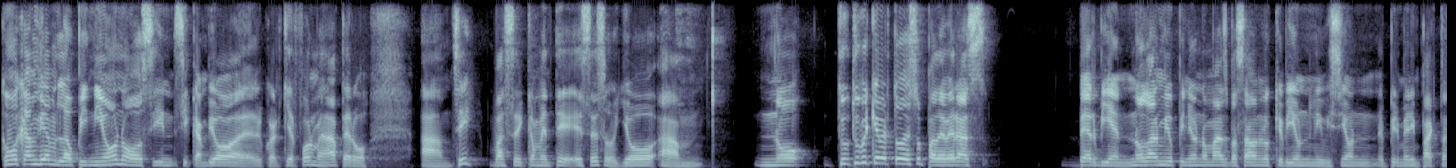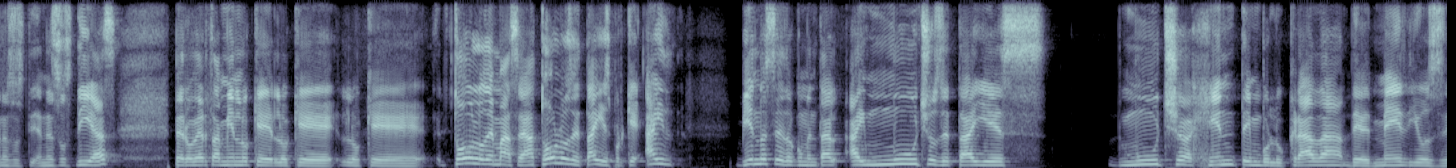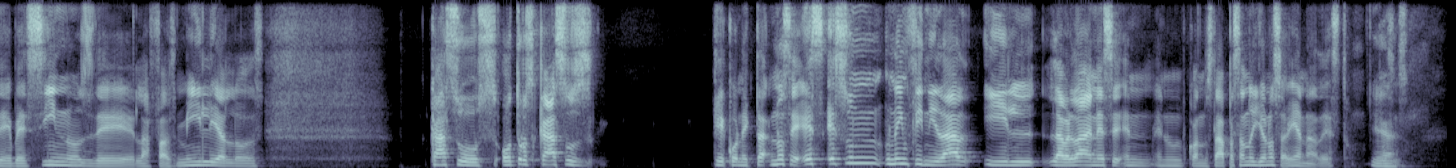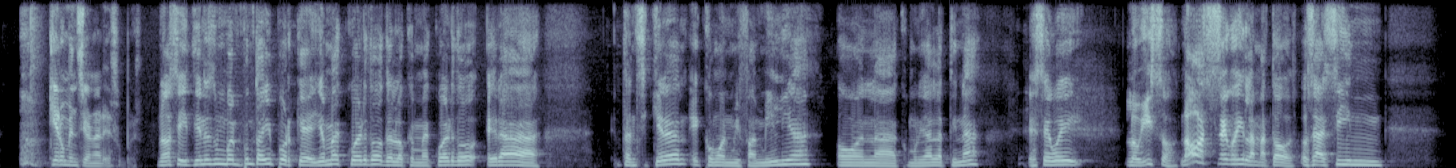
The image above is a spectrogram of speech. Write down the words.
cómo cambia la opinión o si, si cambió de cualquier forma, ¿verdad? pero sí, básicamente es eso. Yo no, tuve que ver todo eso para de veras ver bien, no dar mi opinión nomás basado en lo que vi en Univision, el primer impacto en esos, en esos días, pero ver también lo que, lo que, lo que, todo lo demás, ¿eh? todos los detalles, porque hay, viendo este documental, hay muchos detalles, mucha gente involucrada de medios, de vecinos, de la familia, los casos, otros casos que conectar. No sé, es, es una infinidad. Y la verdad, en ese, en, cuando estaba pasando, yo no sabía nada de esto. quiero mencionar eso, pues. No, sí, tienes un buen punto ahí porque yo me acuerdo de lo que me acuerdo era tan siquiera eh, como en mi familia o en la comunidad latina, ese güey lo hizo. No, ese güey la mató. O sea, sin.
